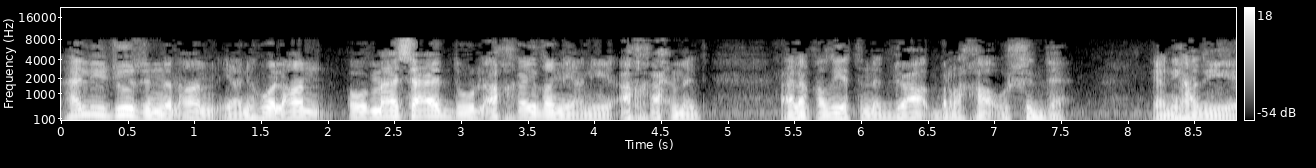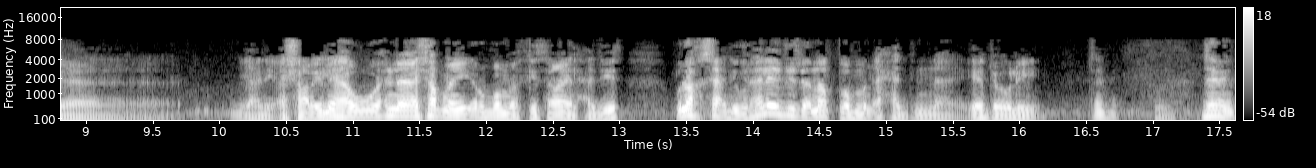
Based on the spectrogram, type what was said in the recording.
هل يجوز إن الآن يعني هو الآن هو مع سعد والأخ أيضا يعني أخ أحمد على قضية إن الدعاء بالرخاء والشدة؟ يعني هذه آه، يعني أشار إليها وإحنا أشرنا ربما في ثنايا الحديث. والأخ سعد يقول هل يجوز أن أطلب من أحد إنه يدعو لي؟ جميل. جميل.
